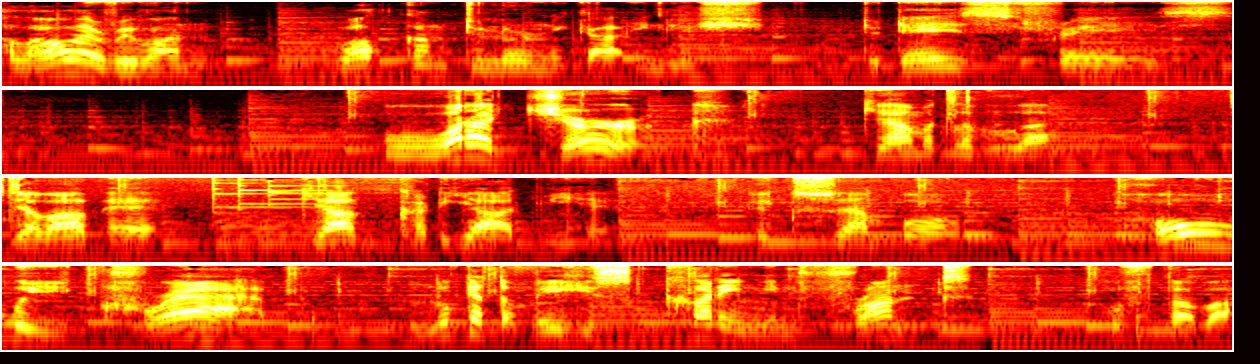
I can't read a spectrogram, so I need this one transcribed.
Hello everyone, welcome to Learnica English. Today's phrase What a jerk! क्या मतलब हुआ जवाब है क्या घटिया आदमी है example Holy crap! Look at the way he's cutting in front. उफ तबा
